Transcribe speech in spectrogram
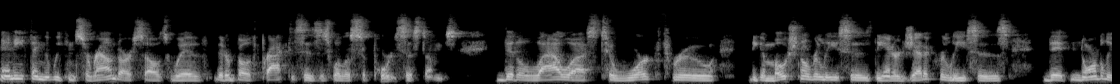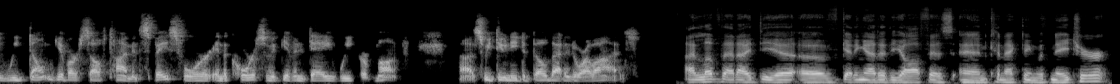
anything that we can surround ourselves with that are both practices as well as support systems that allow us to work through the emotional releases, the energetic releases that normally we don't give ourselves time and space for in the course of a given day, week, or month. Uh, so we do need to build that into our lives. I love that idea of getting out of the office and connecting with nature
